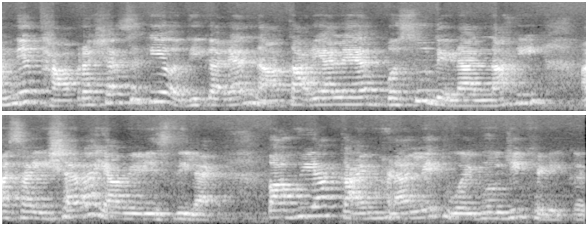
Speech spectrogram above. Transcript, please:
अन्यथा प्रशासकीय अधिकाऱ्यांना कार्यालयात बसू देणार नाही असा इशारा यावेळीच दिलाय. पाहूया काय म्हणालेत वैभवजी खेडेकर.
